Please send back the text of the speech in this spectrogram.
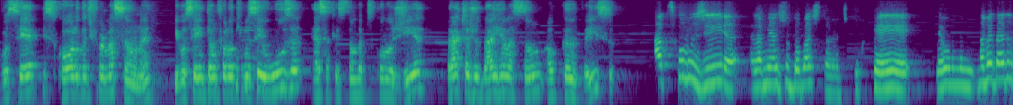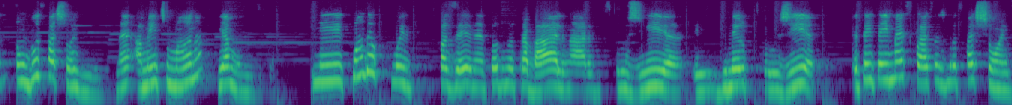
Você é psicóloga de formação, né? E você então falou que você usa essa questão da psicologia para te ajudar em relação ao canto, é isso? A psicologia, ela me ajudou bastante, porque eu, na verdade, são duas paixões minhas, né? A mente humana e a música. E quando eu fui fazer né, todo o meu trabalho na área de psicologia e de neuropsicologia, eu tentei mesclar essas duas paixões.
